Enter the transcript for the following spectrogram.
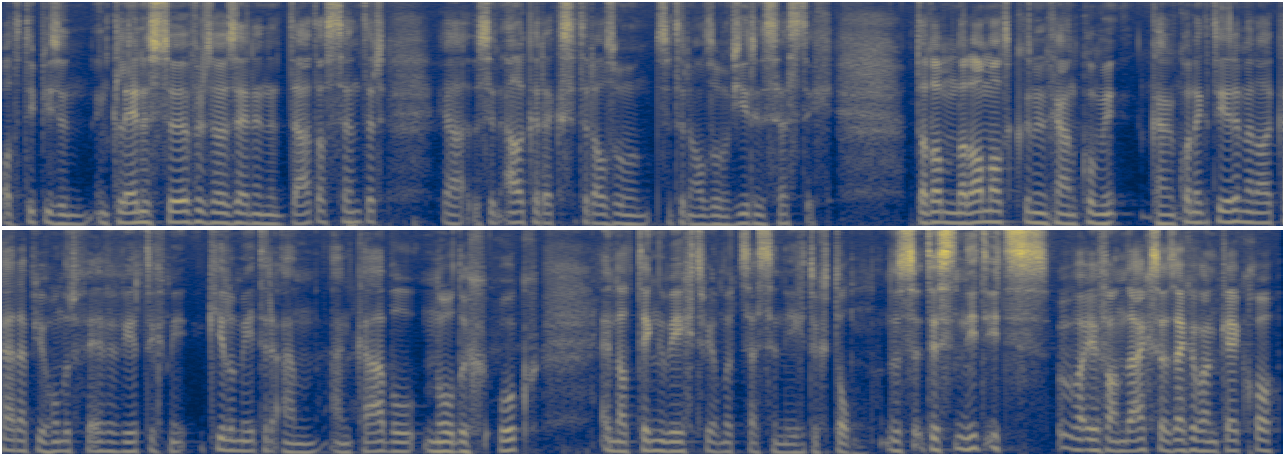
wat typisch een, een, kleine server zou zijn in een datacenter. Ja, dus in elke rek zitten er al zo'n zo, zo 64 dat om dat allemaal te kunnen gaan, gaan connecteren met elkaar, heb je 145 kilometer aan, aan kabel nodig ook. En dat ding weegt 296 ton. Dus het is niet iets wat je vandaag zou zeggen van, kijk, goh,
